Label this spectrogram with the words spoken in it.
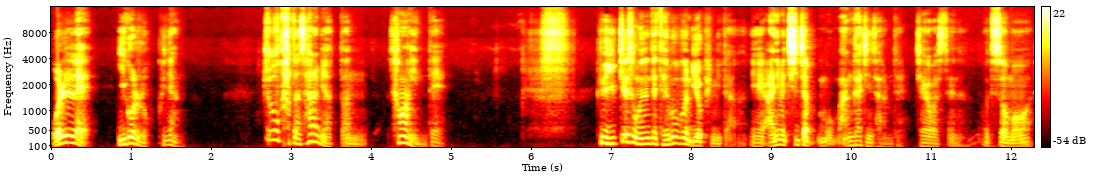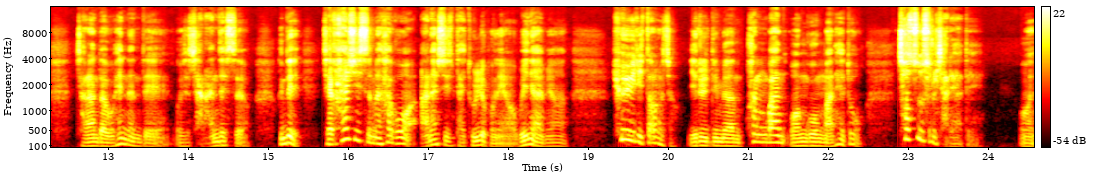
원래 이걸로 그냥 쭉 하던 사람이었던 상황인데 근데 육지에서 오는데 대부분 리오피입니다. 예, 아니면 진짜 뭐 망가진 사람들. 제가 봤을 때는 어디서 뭐 잘한다고 했는데 어디서 잘 안 됐어요. 근데 제가 할 수 있으면 하고 안 할 수 있으면 다시 돌려보내요. 왜냐하면 효율이 떨어져. 예를 들면 황반 원공만 해도 첫 수술을 잘해야 돼. 어,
